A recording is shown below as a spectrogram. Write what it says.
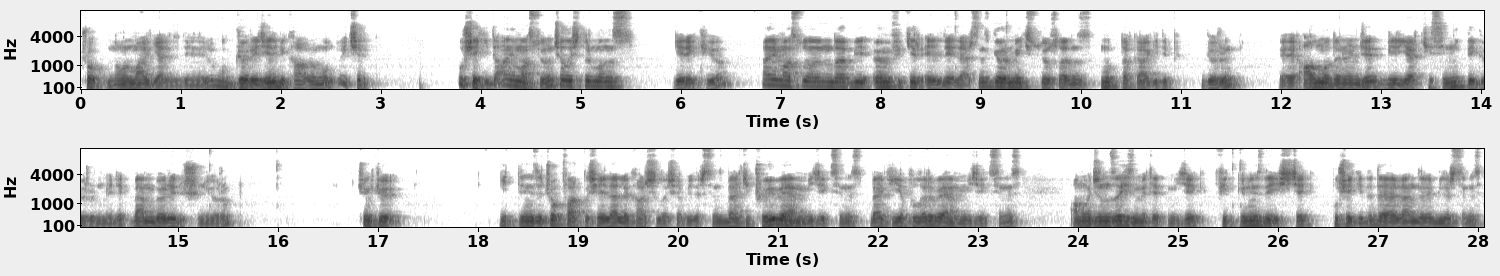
çok normal geldi denilebilir. Bu göreceli bir kavram olduğu için bu şekilde animasyonu çalıştırmanız gerekiyor. Animasyonunda bir ön fikir elde edersiniz. Görmek istiyorsanız mutlaka gidip görün. E, almadan önce bir yer kesinlikle görülmeli. Ben böyle düşünüyorum. Çünkü gittiğinizde çok farklı şeylerle karşılaşabilirsiniz. Belki köyü beğenmeyeceksiniz. Belki yapıları beğenmeyeceksiniz. Amacınıza hizmet etmeyecek. Fikriniz değişecek. Bu şekilde değerlendirebilirsiniz.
